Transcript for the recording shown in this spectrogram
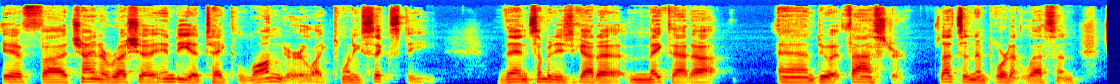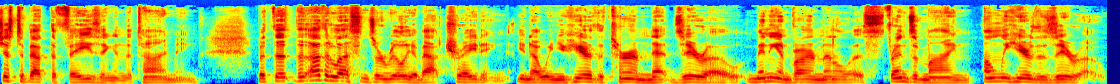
If uh, China, Russia, India take longer, like 2060, then somebody's got to make that up and do it faster. So that's an important lesson, just about the phasing and the timing. But the, the other lessons are really about trading. You know, when you hear the term net zero, many environmentalists, friends of mine, only hear the zero.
